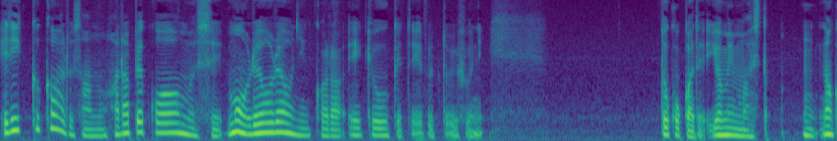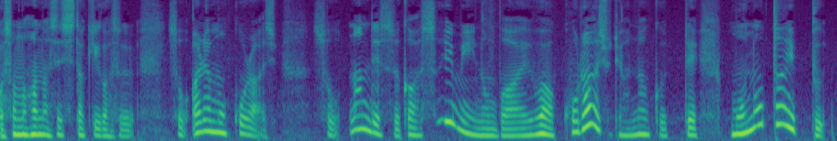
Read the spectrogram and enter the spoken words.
エリック・カールさんの「腹ペコアオムシ」もレオレオニンから影響を受けているというふうにどこかで読みました。うん、なんかその話した気がする。そうあれもコラージュ。そうなんですがスイミーの場合はコラージュではなくってモノタイプっ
